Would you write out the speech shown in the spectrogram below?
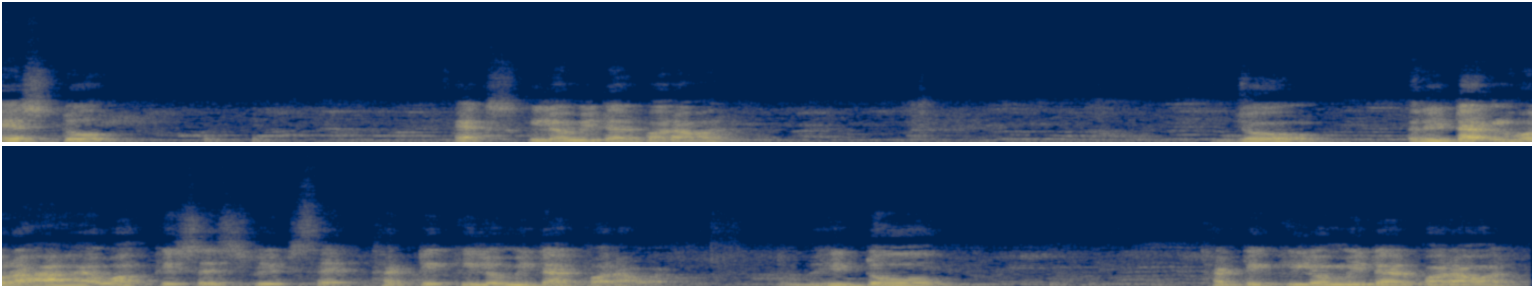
S two x kilometer per hour जो रिटर्न हो रहा है वह किस स्पीड से? 30 किलोमीटर पर आवर। तो v two thirty kilometer per hour.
